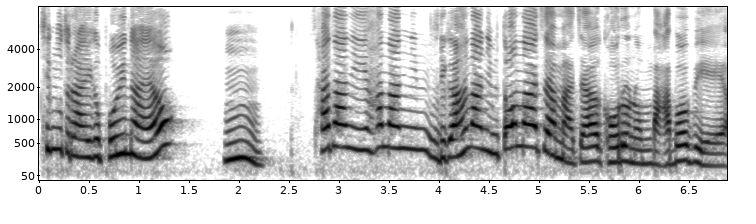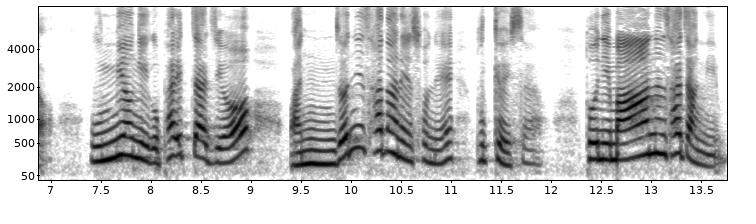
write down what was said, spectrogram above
친구들아, 이거 보이나요? 음, 사단이 하나님, 우리가 하나님 떠나자마자 걸어놓은 마법이에요. 운명이고 팔자지요. 완전히 사단의 손에 묶여 있어요. 돈이 많은 사장님,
